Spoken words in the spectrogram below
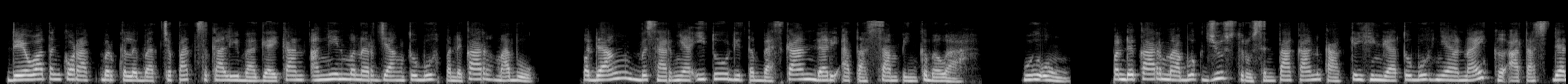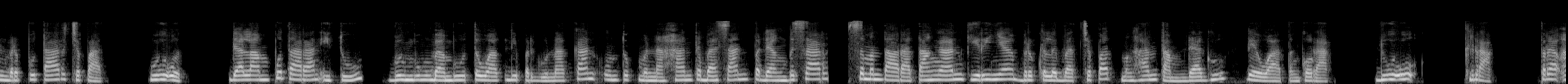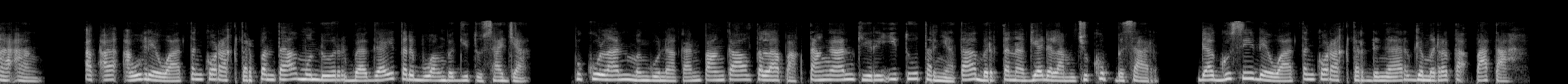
Dewa Tengkorak berkelebat cepat sekali bagaikan angin menerjang tubuh pendekar mabuk. Pedang besarnya itu ditebaskan dari atas samping ke bawah. Wuung! Pendekar mabuk justru sentakan kaki hingga tubuhnya naik ke atas dan berputar cepat. Wuut. Dalam putaran itu, bumbung bambu tuak dipergunakan untuk menahan tebasan pedang besar, sementara tangan kirinya berkelebat cepat menghantam dagu Dewa Tengkorak. Duuk! Kerak! Teraang! Ak-au Dewa Tengkorak terpental mundur bagai terbuang begitu saja. Pukulan menggunakan pangkal telapak tangan kiri itu ternyata bertenaga dalam cukup besar. Dagu si Dewa Tengkorak terdengar gemeretak patah.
